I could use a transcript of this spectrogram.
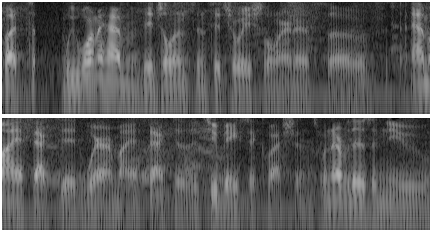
But we want to have vigilance and situational awareness of am I affected, where am I affected, the two basic questions. Whenever there's a new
